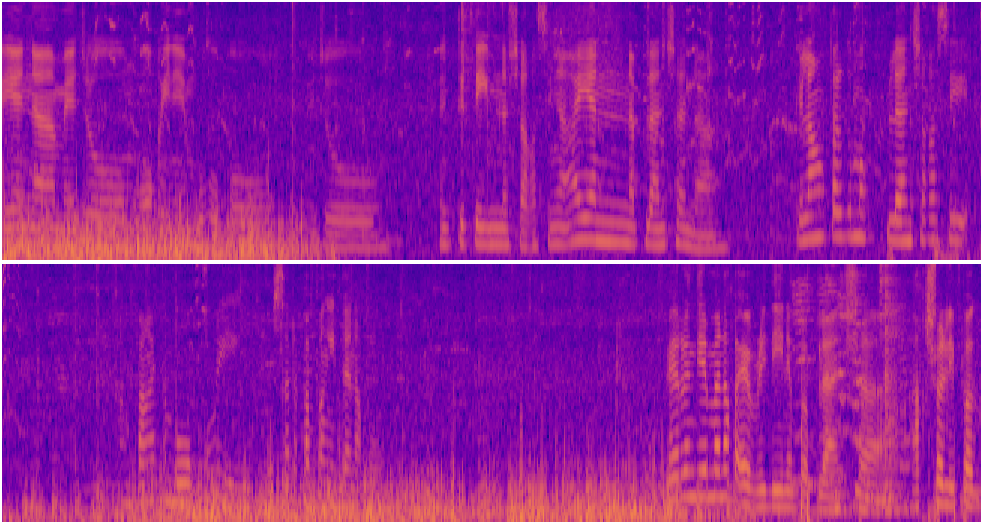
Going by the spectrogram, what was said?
Ayan na, medyo okay na yung buhok ko. Medyo nagtitame na siya kasi nga, ayan, na-plancha na. Kailangan ko talaga mag-plancha kasi ang pangit ng buhok ko eh. Basta napapangitan ako. Pero hindi naman ako everyday nagpa-plancha. Actually, pag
